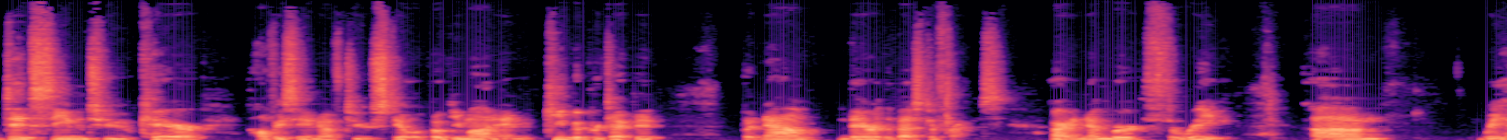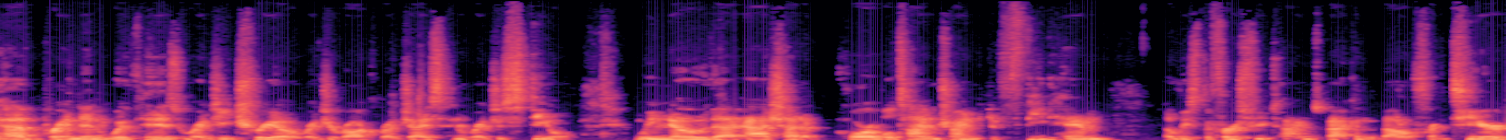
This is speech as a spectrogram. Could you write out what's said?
did seem to care, obviously enough to steal a Pokemon and keep it protected. But now they're the best of friends. All right, number three. Um, we have Brandon with his Regi trio Regirock, Reggie Ice, and Registeel. We know that Ash had a horrible time trying to defeat him, at least the first few times back in the Battle Frontier.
